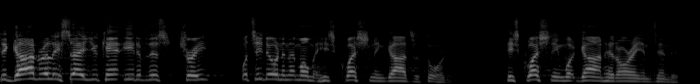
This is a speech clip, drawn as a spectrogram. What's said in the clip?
Did God really say you can't eat of this tree? What's he doing in that moment? He's questioning God's authority. He's questioning what God had already intended.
